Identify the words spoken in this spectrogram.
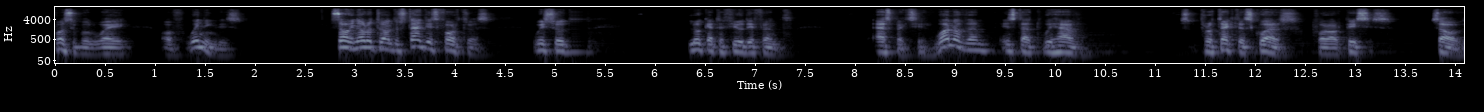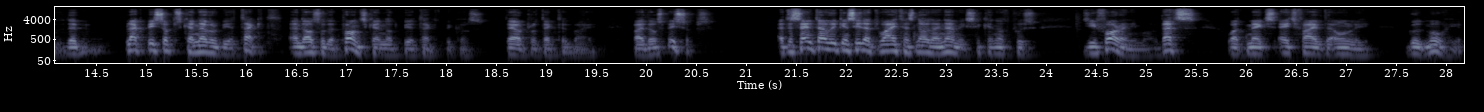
possible way of winning this. So in order to understand this fortress, we should look at a few different aspects here. One of them is that we have protected squares for our pieces. So the black bishops can never be attacked, and also the pawns cannot be attacked because they are protected by, by those bishops. At the same time, we can see that white has no dynamics. He cannot push g4 anymore. That's what makes h5 the only good move here.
